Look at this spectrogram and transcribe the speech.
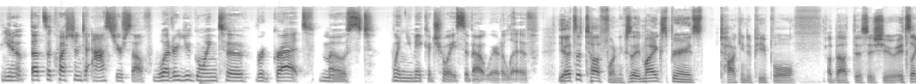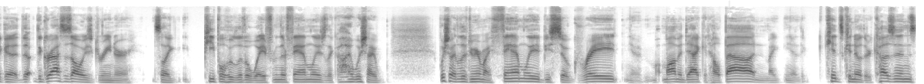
you know, that's a question to ask yourself. What are you going to regret most when you make a choice about where to live? Yeah, it's a tough one because my experience talking to people about this issue, it's like a the, the grass is always greener. It's like people who live away from their families like, "Oh, I wish I wish I lived near my family. It'd be so great. You know, mom and dad could help out and my, you know, the kids can know their cousins.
